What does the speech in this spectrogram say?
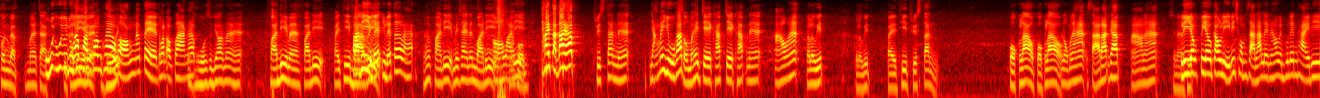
คนแบบมาจากอุ้ยอุ้ยอิดูตครับความด้วยคล่องแคล่วโโหของนักเตะตะวันออกกลางครับโอ้โหสุดยอดมากฮะฟาดี้มาฟาดี้ไปที่ฟาดี้อยู่เลบอยู่เลสเตอร์ป่ะฮะเออฟาดี้ไม่ใช่นั่นวาดี้อ๋อวาครับดี้ผมไทยตัดได้ครับทริสตันนะฮะยังไม่อยู่ครับ ส่งมาให้เจครับ เจครับนะฮะ เอาฮะกลวิทก ลวิทไปที่ทริสตันโปกเหล่าโปกเหล่าลงมาแล้วฮะสารัตครับเอาละฮะชนะลียองเปียวเกาหลีนี่ชมสารัตเลยนะว่าเป็นผู้เล่นไทยที่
